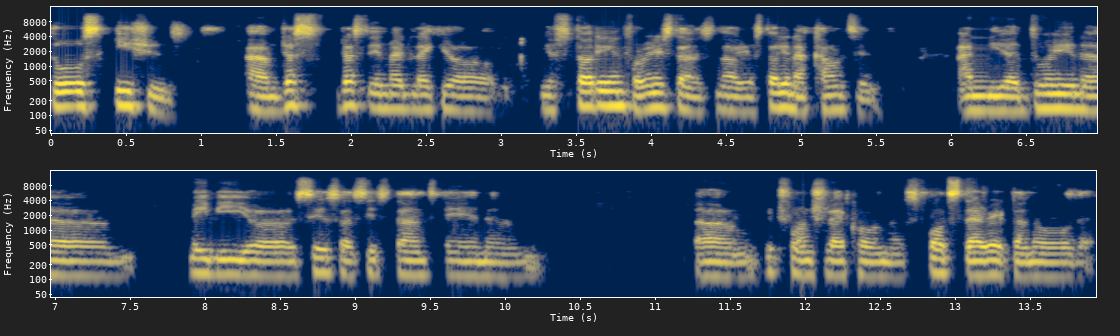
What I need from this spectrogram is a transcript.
those issues. Um, just just imagine like you're you're studying, for instance, now you're studying accounting and you're doing um, maybe your sales assistant and um, um, which one should I call now? Sports direct and all that.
